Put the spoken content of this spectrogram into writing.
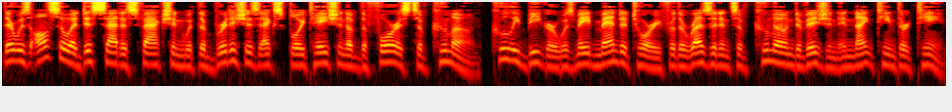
There was also a dissatisfaction with the British's exploitation of the forests of Kumaon. Kuli Bigar was made mandatory for the residents of Kumaon Division in 1913.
